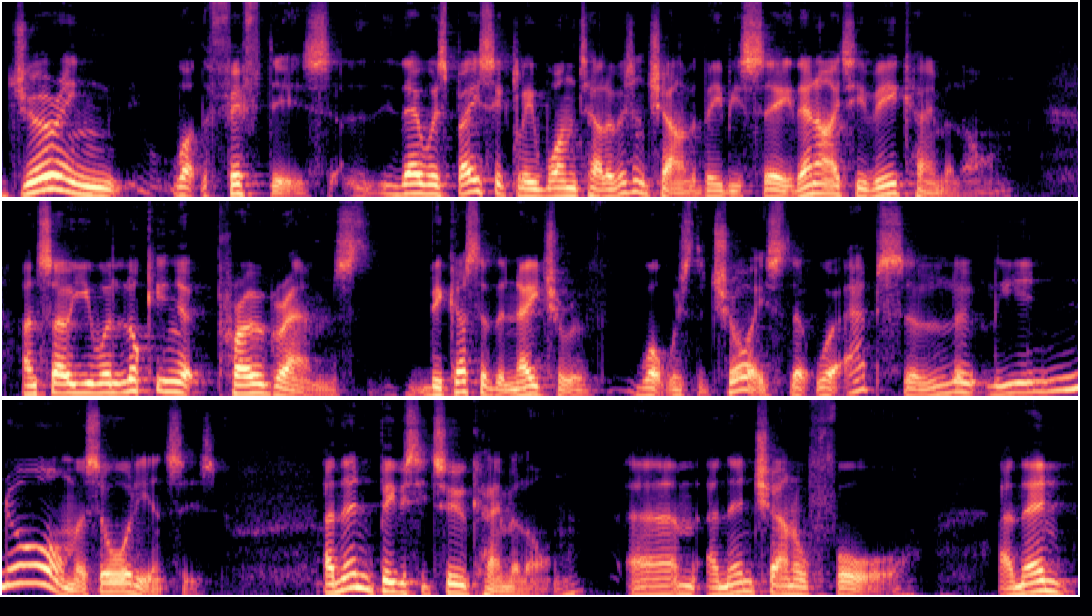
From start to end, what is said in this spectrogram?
during what the 50s, there was basically one television channel, the BBC. Then ITV came along. And so you were looking at programs because of the nature of what was the choice that were absolutely enormous audiences. And then BBC Two came along, um, and then Channel 4, and then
